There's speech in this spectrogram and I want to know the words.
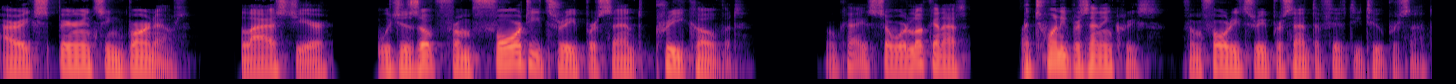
are experiencing burnout last year, which is up from 43% pre COVID. Okay, so we're looking at a 20% increase from 43% to 52%.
